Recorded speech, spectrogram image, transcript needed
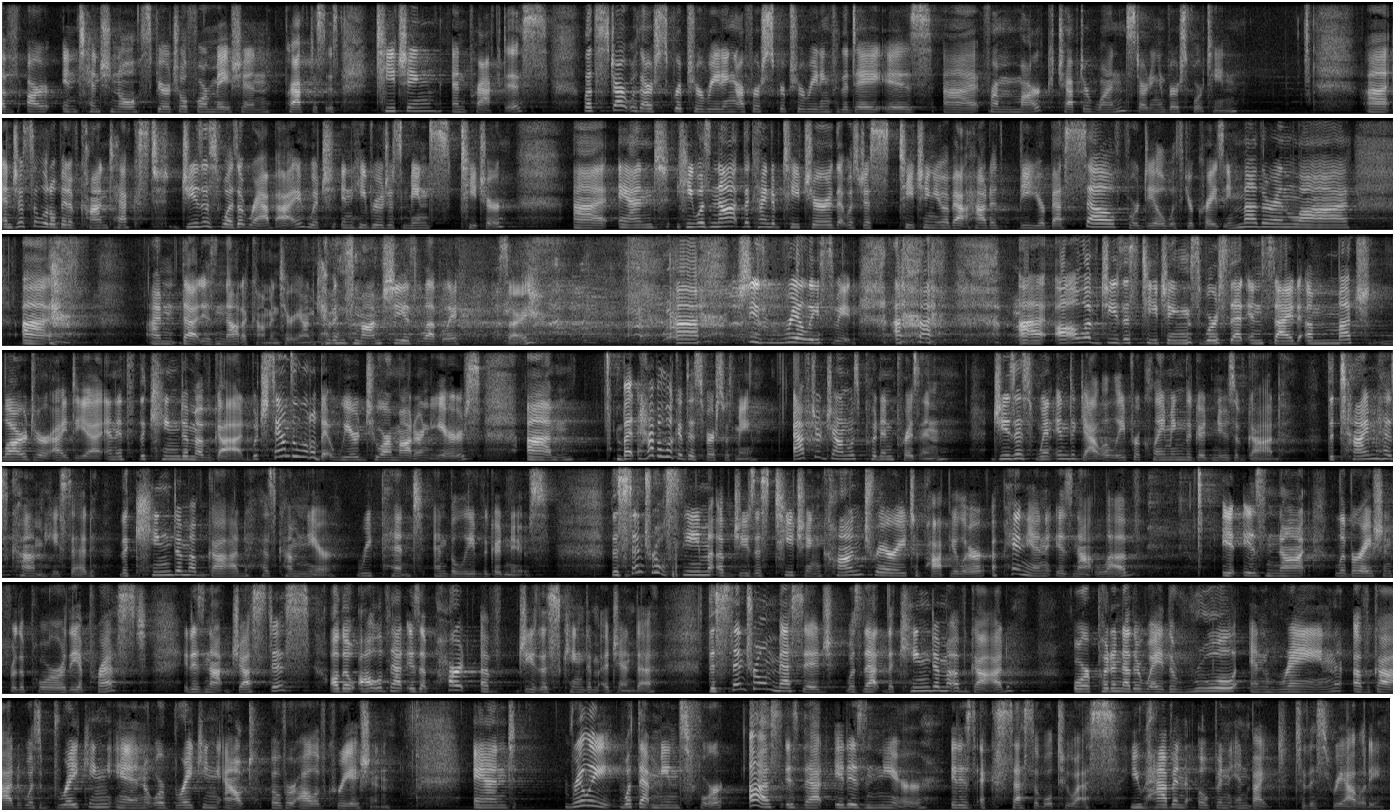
of our intentional spiritual formation practices teaching and practice. Let's start with our scripture reading. Our first scripture reading for the day is uh, from Mark chapter 1, starting in verse 14. Uh, and just a little bit of context Jesus was a rabbi, which in Hebrew just means teacher. Uh, and he was not the kind of teacher that was just teaching you about how to be your best self or deal with your crazy mother in law. Uh, that is not a commentary on Kevin's mom. She is lovely. Sorry. Uh, she's really sweet. Uh, uh, all of Jesus' teachings were set inside a much larger idea, and it's the kingdom of God, which sounds a little bit weird to our modern ears. Um, but have a look at this verse with me. After John was put in prison, Jesus went into Galilee proclaiming the good news of God. The time has come, he said. The kingdom of God has come near. Repent and believe the good news. The central theme of Jesus' teaching, contrary to popular opinion, is not love. It is not liberation for the poor or the oppressed. It is not justice, although all of that is a part of Jesus' kingdom agenda. The central message was that the kingdom of God, or put another way, the rule and reign of God was breaking in or breaking out over all of creation. And really, what that means for us is that it is near, it is accessible to us. You have an open invite to this reality.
